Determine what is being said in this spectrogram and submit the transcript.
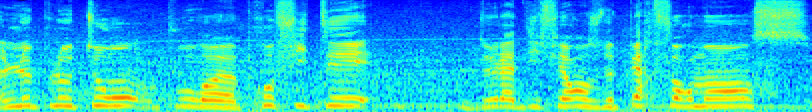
le peloton pour euh, profiter de la différence de performance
